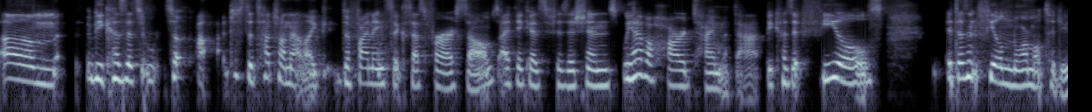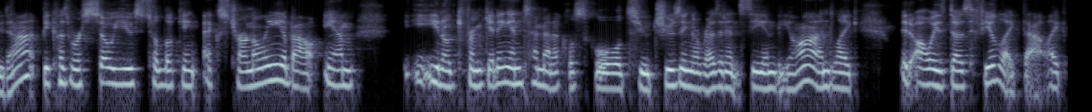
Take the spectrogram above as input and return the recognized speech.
um, because it's so uh, just to touch on that, like defining success for ourselves, I think as physicians, we have a hard time with that because it feels it doesn't feel normal to do that because we're so used to looking externally about am you know from getting into medical school to choosing a residency and beyond like it always does feel like that. Like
